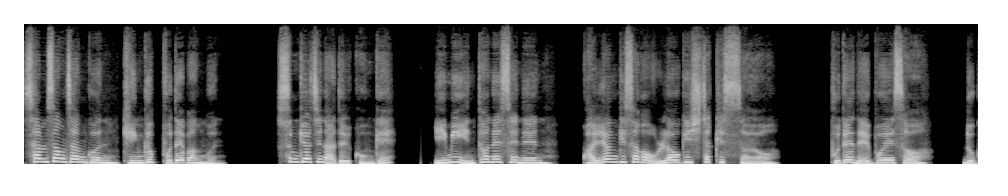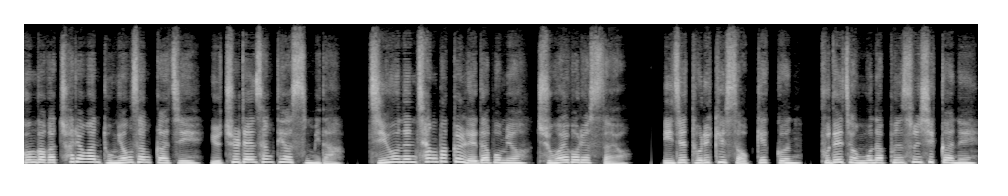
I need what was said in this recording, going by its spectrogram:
삼성 장군 긴급 부대 방문. 숨겨진 아들 공개? 이미 인터넷에는 관련 기사가 올라오기 시작했어요. 부대 내부에서 누군가가 촬영한 동영상까지 유출된 상태였습니다. 지훈은 창밖을 내다보며 중얼거렸어요. 이제 돌이킬 수 없겠군. 부대 정문 앞은 순식간에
